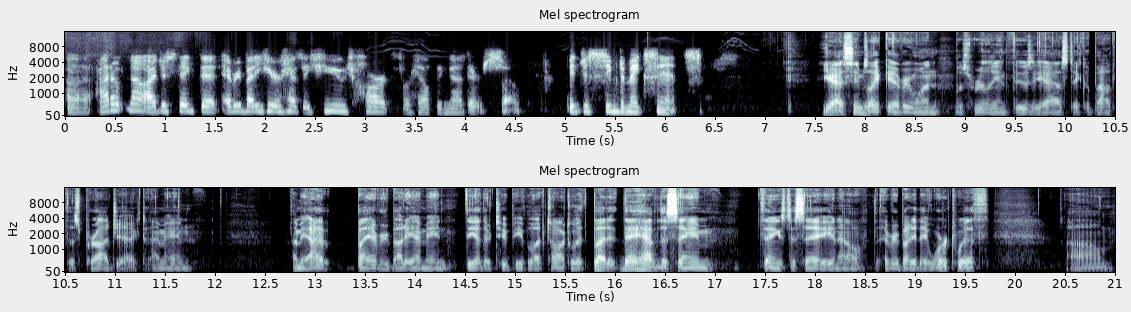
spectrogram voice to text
Uh, I don't know. I just think that everybody here has a huge heart for helping others. So it just seemed to make sense. Yeah, it seems like everyone was really enthusiastic about this project. I mean, I mean, I by everybody, I mean the other two people I've talked with, but they have the same things to say. You know, everybody they worked with um,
